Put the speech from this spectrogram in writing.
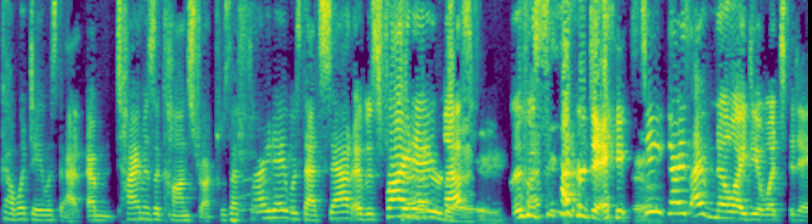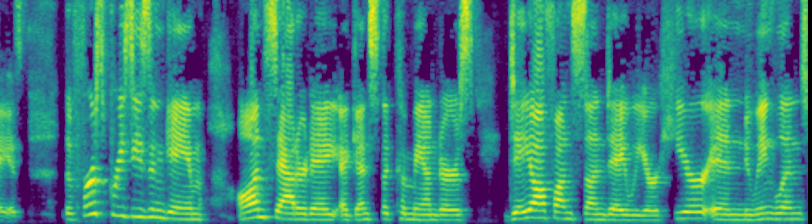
god what day was that um time is a construct was that friday was that sad it was friday saturday. Last, it was saturday yeah. see guys i have no idea what today is the first preseason game on saturday against the commanders day off on sunday we are here in new england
